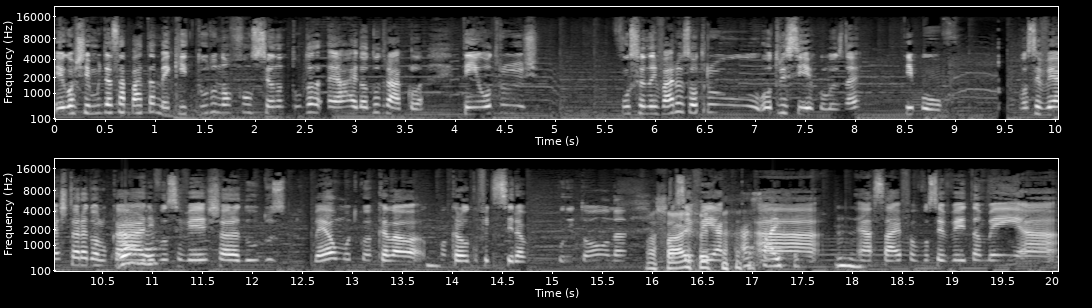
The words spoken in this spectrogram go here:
eu gostei muito dessa parte também, que tudo não funciona, tudo é ao redor do Drácula. Tem outros. Funciona em vários outro, outros círculos, né? Tipo, você vê a história do Alucard, Uhum. você vê a história do, dos Belmont com aquela, com aquela outra feiticeira bonitona. A Você Cypher. vê a, A a, Cypher. Uhum. é a Saifa, você vê também a.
